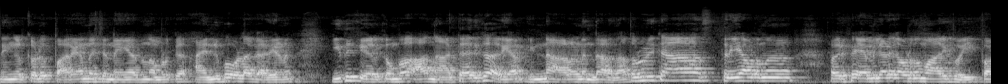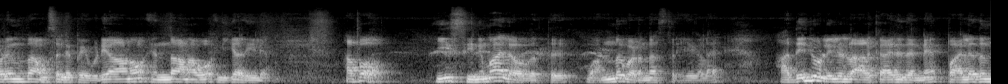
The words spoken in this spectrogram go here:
നിങ്ങൾക്കോട് പറയാന്ന് വെച്ചിട്ടുണ്ടെങ്കിൽ അത് നമ്മൾക്ക് അനുഭവമുള്ള കാര്യമാണ്. ഇത് കേൾക്കുമ്പോൾ ആ നാട്ടുകാർക്കും അറിയാം ഇന്ന ആളാണ് എന്താണെന്ന്. അതോടുകൂടിയിട്ട് ആ സ്ത്രീ അവിടെ നിന്ന് അവർ ഫാമിലിയുടെ അവിടെ നിന്ന് മാറിപ്പോയി. ഇപ്പോൾ അവിടെ നിന്ന് താമസമില്ല. ഇപ്പോൾ എവിടെയാണോ എന്താണാവോ എനിക്കറിയില്ല. അപ്പോൾ ഈ സിനിമാ ലോകത്ത് വന്നു പെടുന്ന സ്ത്രീകളെ അതിന്റെ ഉള്ളിലുള്ള ആൾക്കാർ തന്നെ പലതും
